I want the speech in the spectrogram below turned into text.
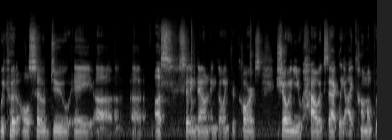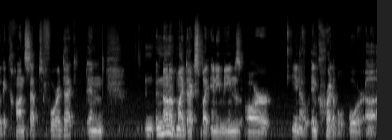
We could also do a uh, uh, us sitting down and going through cards, showing you how exactly I come up with a concept for a deck. And none of my decks by any means are you know, incredible or uh,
